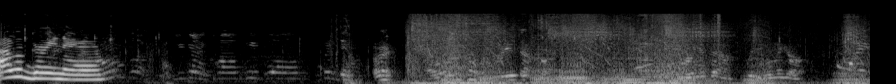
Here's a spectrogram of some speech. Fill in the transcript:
I have a green to down. Alright. I let you know. Bring it down. Bring it down. Please, let me go. Alright.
